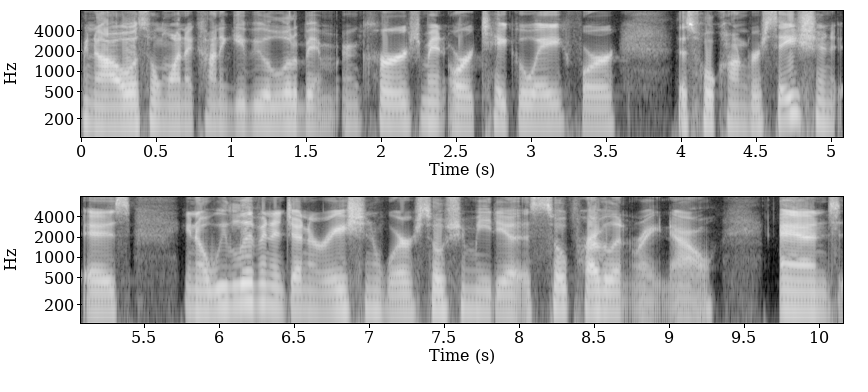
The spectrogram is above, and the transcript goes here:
you know, I also want to kind of give you a little bit of encouragement or takeaway for this whole conversation is, you know, we live in a generation where social media is so prevalent right now. And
